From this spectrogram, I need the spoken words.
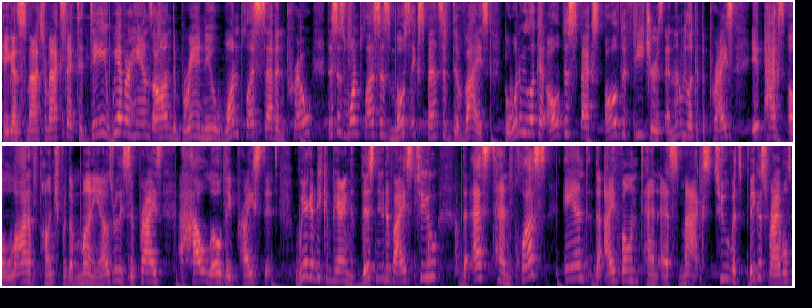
Hey guys, it's Max from Max Tech. Today we have our hands on the brand new OnePlus 7 Pro. This is OnePlus's most expensive device, but when we look at all of the specs, all of the features, and then we look at the price, it packs a lot of punch for the money. And I was really surprised at how low they priced it. We're gonna be comparing this new device to the S10 Plus and the iPhone XS Max, two of its biggest rivals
